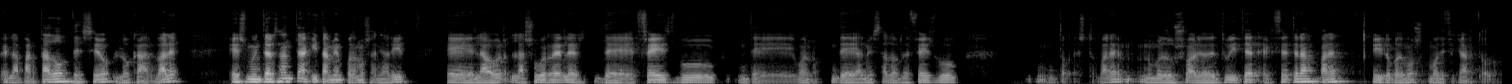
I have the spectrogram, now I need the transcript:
el apartado de SEO local, ¿vale? Es muy interesante, aquí también podemos añadir eh, las URLs de Facebook, de, bueno, de administrador de Facebook, mm, todo esto, ¿vale? Número de usuario de Twitter, etcétera, ¿vale? Y lo podemos modificar todo.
